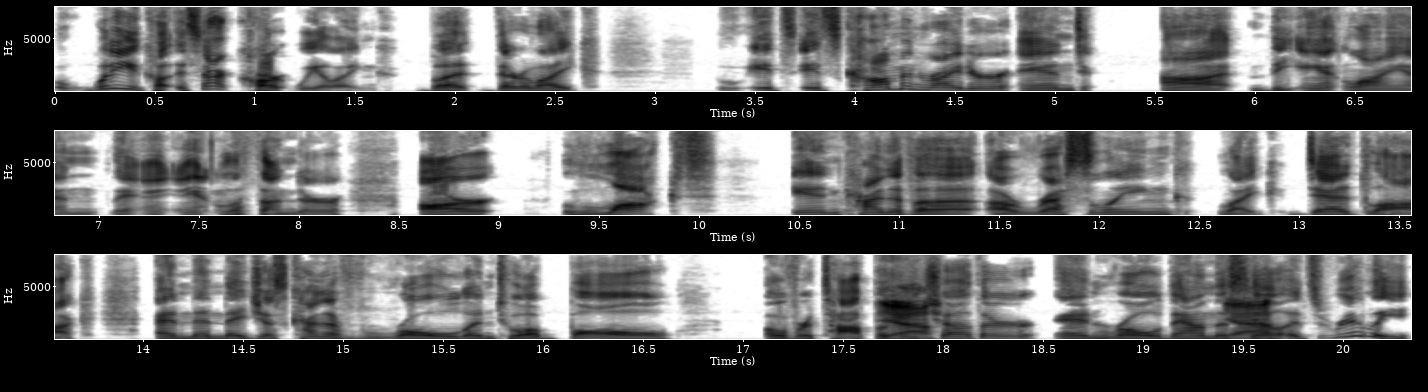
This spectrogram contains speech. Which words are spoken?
what do you call? It's not cartwheeling, but they're like, it's it's Kamen Rider and uh the Ant Lion, the Antler Thunder are locked in kind of a, a wrestling like deadlock and then they just kind of roll into a ball over top of Yeah. each other and roll down this Yeah. hill it's really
